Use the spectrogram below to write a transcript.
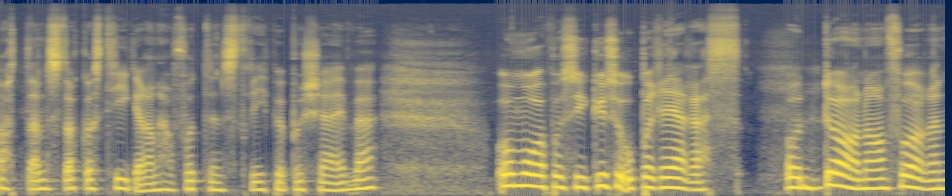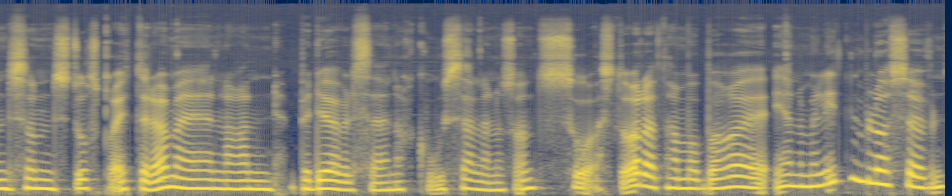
at den stakkars tigeren har fått en stripe på skeive og må på sykehuset opereres. Og da, når han får en sånn stor sprøyte da, med en eller annen bedøvelse, narkose eller noe sånt, så står det at han må bare gjennom en liten blå søvn.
